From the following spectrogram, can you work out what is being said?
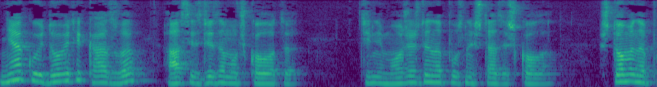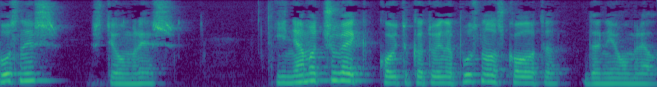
Някой дойде казва, аз излизам от школата. Ти не можеш да напуснеш тази школа. Що ме напуснеш, ще умреш. И няма човек, който като е напуснал школата, да не е умрял.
